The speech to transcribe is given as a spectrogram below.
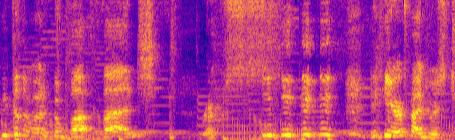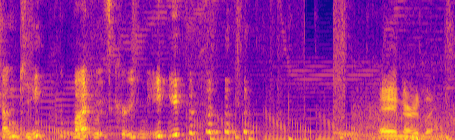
You're the one who bought fudge. Gross. Your fudge was chunky. Mine was creamy. Hey, nerdlings.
